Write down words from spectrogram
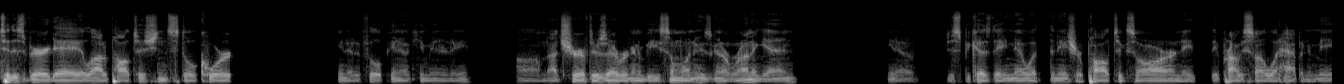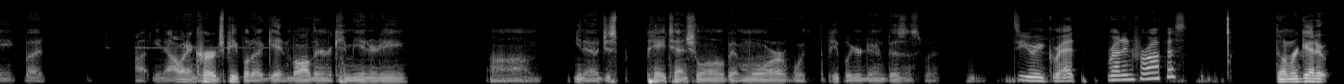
to this very day, a lot of politicians still court, you know, the Filipino community. Um, not sure if there's ever going to be someone who's going to run again, you know, just because they know what the nature of politics are and they, they probably saw what happened to me. But, uh, you know, I would encourage people to get involved in their community. Um, you know, just pay attention a little bit more with the people you're doing business with. Do you regret running for office? Don't regret it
